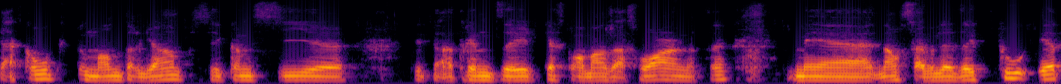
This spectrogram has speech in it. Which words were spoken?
taco, puis tout le monde te regarde, puis c'est comme si euh, tu en train de dire qu'est-ce qu'on mange à soir. Là, Mais euh, non, ça voulait dire To Hit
